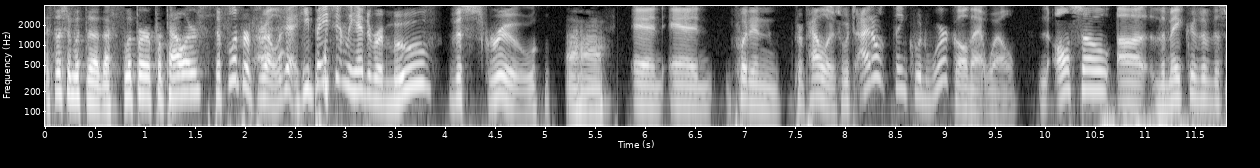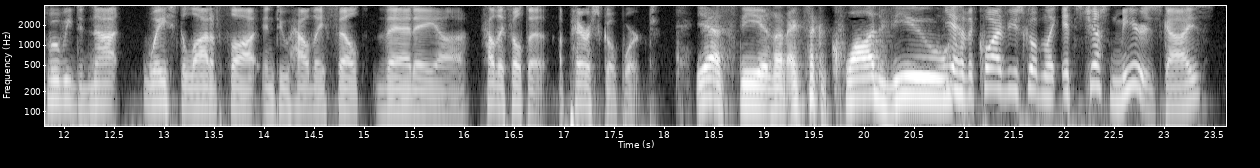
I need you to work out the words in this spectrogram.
Especially with the, the flipper propellers. The flipper propellers, yeah, he basically had to remove the screw Uh-huh. and and put in propellers, which I don't think would work all that well. And also, uh, the makers of this movie did not waste a lot of thought into how they felt that a uh, how they felt a, a periscope worked. Yes, the, the it's like a quad view. Yeah, the quad view scope. I'm like, it's just mirrors, guys.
